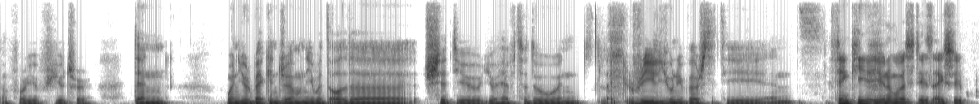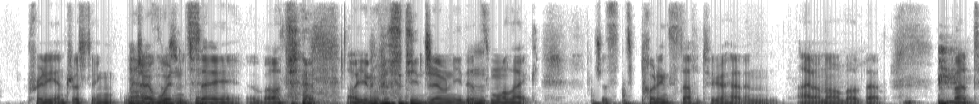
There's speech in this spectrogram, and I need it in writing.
and for your future than when you're back in Germany with all the shit you you have to do and like real university and I think here university is actually pretty interesting, which Yeah, I I, wouldn't say about our university in Germany. That's more like just putting stuff into your head, and I don't know about that. but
